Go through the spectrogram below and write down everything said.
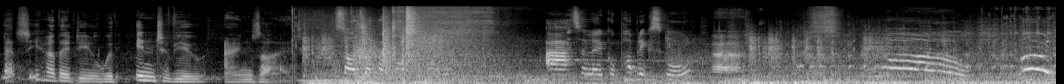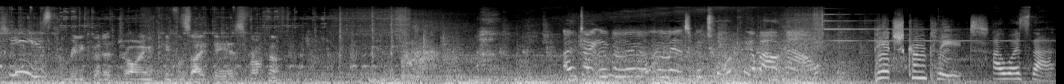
Let's see how they deal with interview anxiety. Started off at a local public school. Uh, Whoa! Oh, jeez! I'm really good at drawing people's ideas from them. I don't even know what we're meant to be talking about now. Pitch complete. How was that?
